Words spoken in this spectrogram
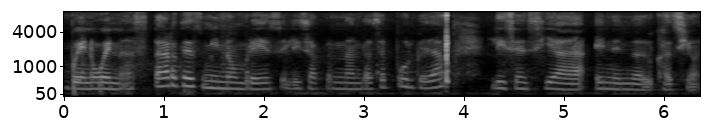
Bueno, buenas tardes. Mi nombre es Elisa Fernanda Sepúlveda, licenciada en educación.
